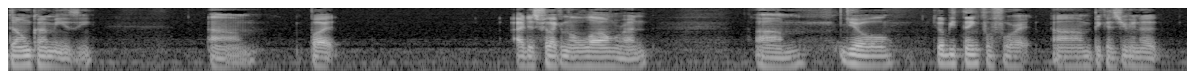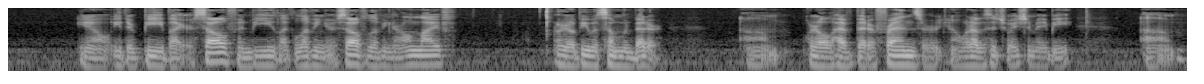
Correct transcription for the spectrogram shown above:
don't come easy. Um, but I just feel like in the long run, um, you'll you'll be thankful for it um, because you're gonna, you know, either be by yourself and be like loving yourself, living your own life, or you'll be with someone better, um, or you'll have better friends, or you know whatever the situation may be. Um,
